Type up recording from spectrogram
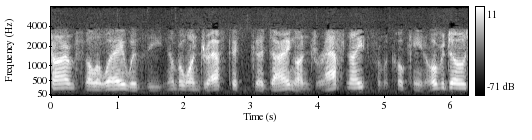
charm fell away with the number one draft pick uh, dying on draft night from a cocaine overdose.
